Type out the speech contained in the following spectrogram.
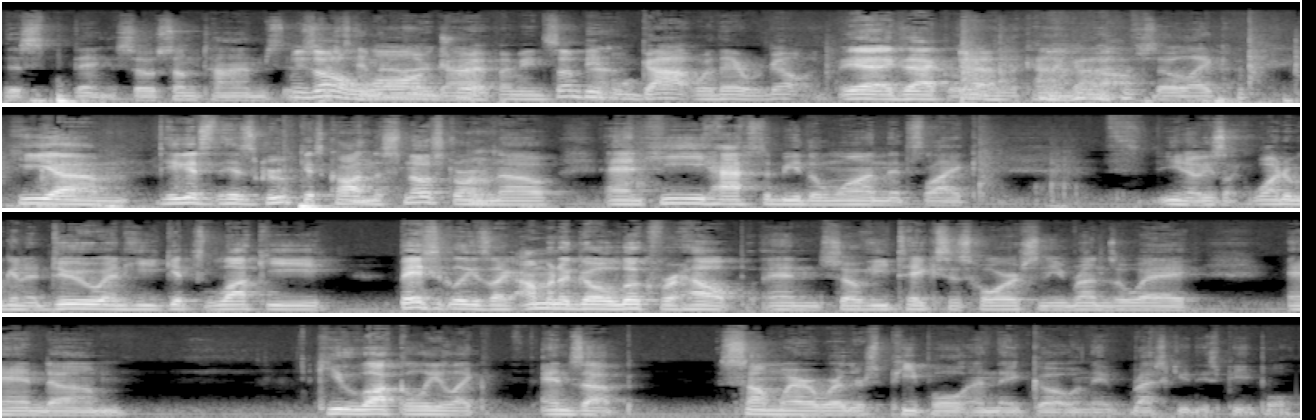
this thing. So sometimes it's He's just on a him and another long guy. trip. I mean, some people got where they were going. Yeah, exactly. Yeah. Kind of got off. So like he um he gets his group gets caught in the snowstorm though, and he has to be the one that's like, you know, he's like, what are we gonna do? And he gets lucky. Basically, he's like, I'm gonna go look for help, and so he takes his horse and he runs away, and um he luckily like ends up somewhere where there's people and they go and they rescue these people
